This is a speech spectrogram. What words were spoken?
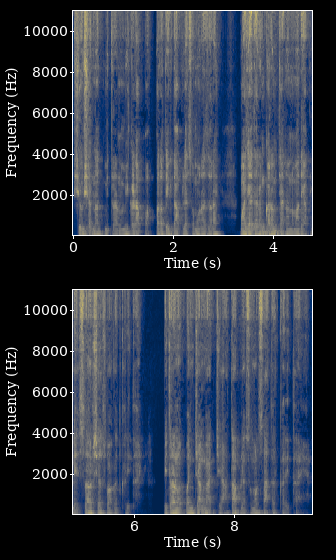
शिवशरणात मित्रांनो मी कडाप्पा परत एकदा आपल्यासमोर हजर आहे. माझ्या धर्मकर्म चॅनलमध्ये आपले सहर्ष स्वागत करीत आहे. मित्रांनो पंचांगाचे आता आपल्यासमोर सादर करीत आहे.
